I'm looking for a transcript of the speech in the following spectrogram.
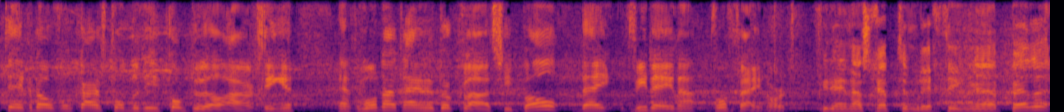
tegenover elkaar stonden. Die een kopduel aangingen. En gewonnen uiteindelijk door Klaasie. Bal bij Vilena voor Feyenoord. Vilena schept hem richting Pelle.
